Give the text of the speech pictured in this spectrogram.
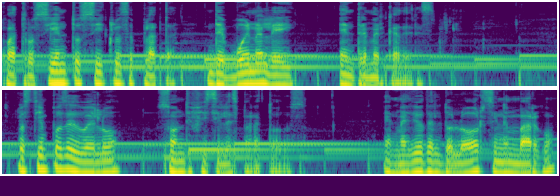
cuatrocientos ciclos de plata, de buena ley entre mercaderes. Los tiempos de duelo son difíciles para todos. En medio del dolor, sin embargo,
